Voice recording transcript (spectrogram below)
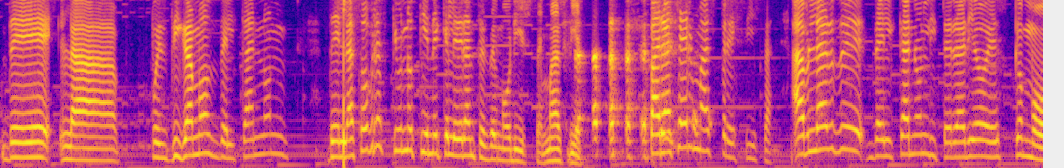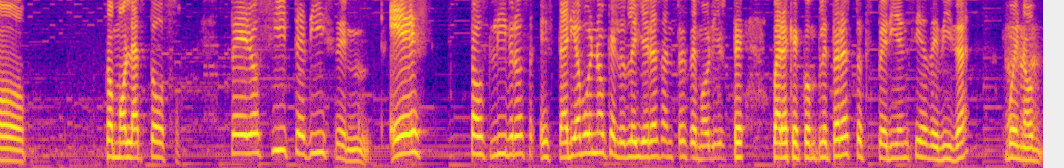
de la, pues digamos, del canon de las obras que uno tiene que leer antes de morirse, más bien. Para ser más precisa, hablar de, del canon literario es como, como latoso, pero sí te dicen, es libros, estaría bueno que los leyeras antes de morirte para que completaras tu experiencia de vida. Bueno,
